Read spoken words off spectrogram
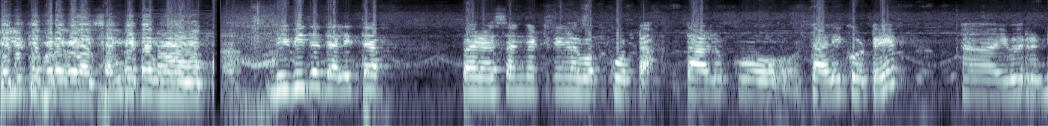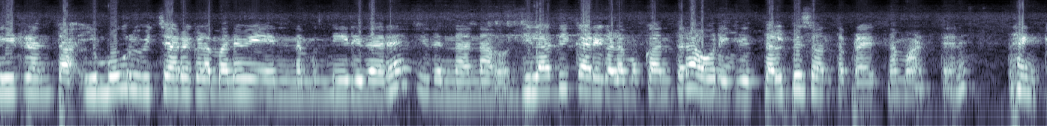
ದಲಿತ ಪರಗಳ ಸಂಘಟನೆಗಳ ವಿವಿಧ ದಲಿತ ಪರ ಸಂಘಟನೆಗಳ ಒಕ್ಕೂಟ, ತಾಲೂಕು ತಾಳಿಕೋಟೆ. ಇವರು ನೀಡಿರಂತ ಈ ಮೂರು ವಿಚಾರಗಳ ಮನವಿಯನ್ನು ನಮಗೆ ನೀಡಿದ್ದಾರೆ. ಇದನ್ನ ನಾವು ಜಿಲ್ಲಾಧಿಕಾರಿಗಳ ಮುಖಾಂತರ ಅವರಿಗೆ ತಲುಪಿಸುವಂತ ಪ್ರಯತ್ನ ಮಾಡ್ತೇನೆ. ಥ್ಯಾಂಕ್ ಯು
